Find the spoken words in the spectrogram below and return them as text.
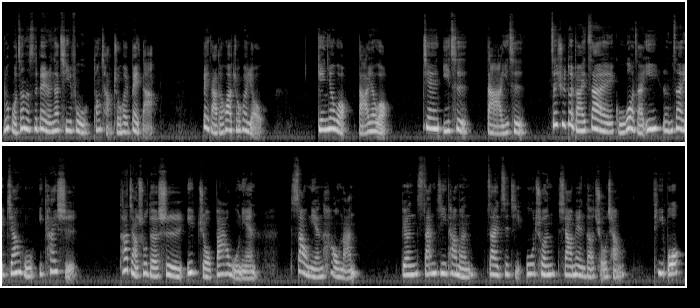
如果真的是被人家欺负，通常就会被打。被打的话，就会有见一镬打一镬，见一次打一次。这句对白在《古惑仔一人在江湖》一开始，他讲述的是一九八五年。少年浩南跟三鸡他们在自己屋村下面的球场踢波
